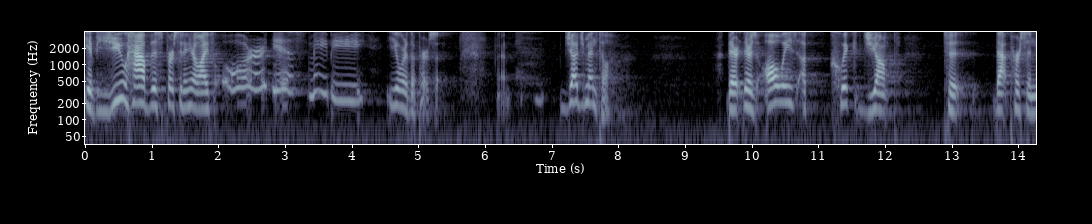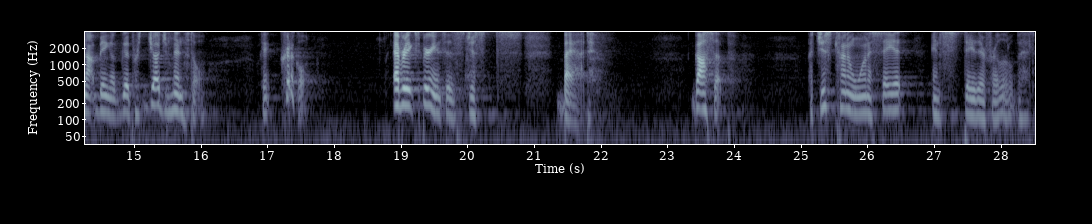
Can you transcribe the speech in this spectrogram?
if you have this person in your life or if maybe you're the person, judgmental. There, there's always a quick jump to that person not being a good person. Judgmental. Okay, critical. Every experience is just bad. Gossip. I just kind of want to say it and stay there for a little bit.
